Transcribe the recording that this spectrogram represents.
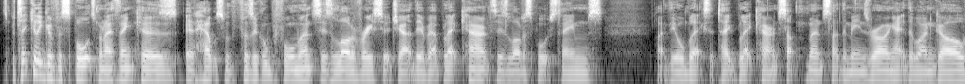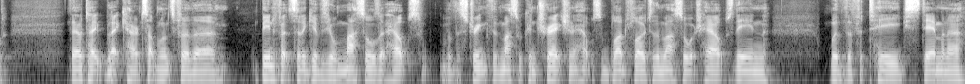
It's particularly good for sportsmen, I think, because it helps with physical performance. There's a lot of research out there about black currants. There's a lot of sports teams like the All Blacks that take black currant supplements, like the men's rowing eight that won gold. They'll take black currant supplements for the benefits that it gives your muscles. It helps with the strength of muscle contraction. It helps with blood flow to the muscle, which helps then with the fatigue, stamina,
